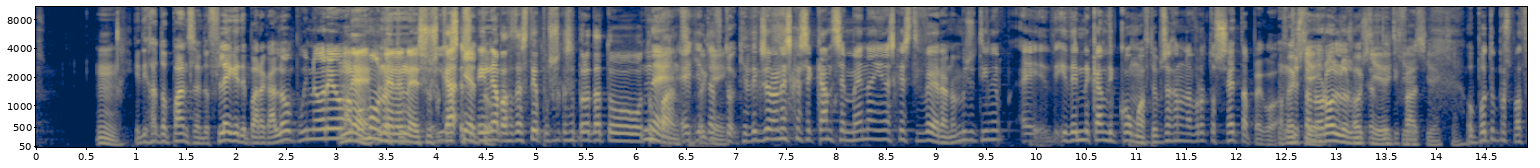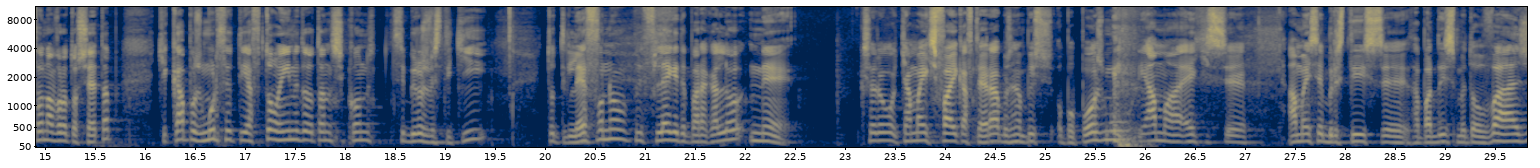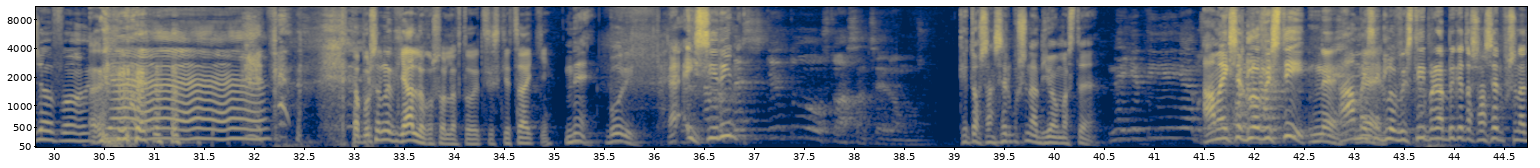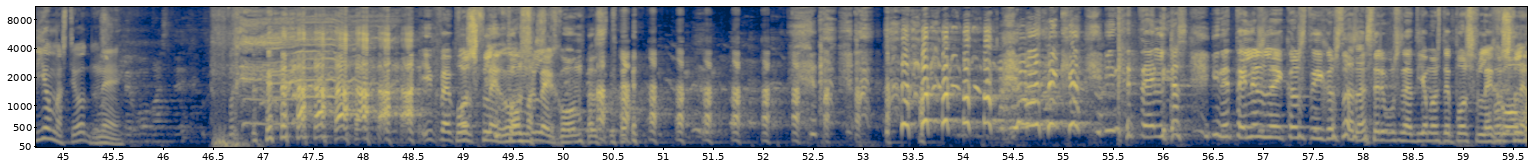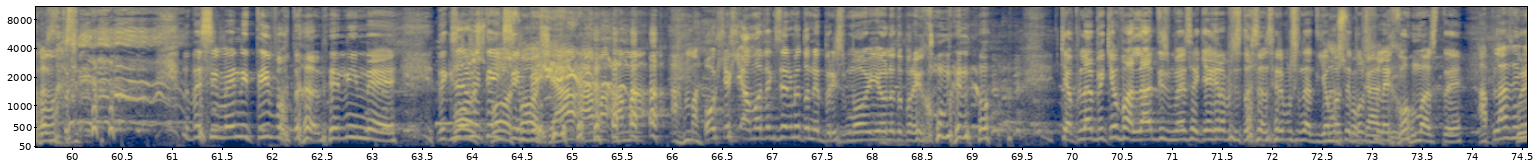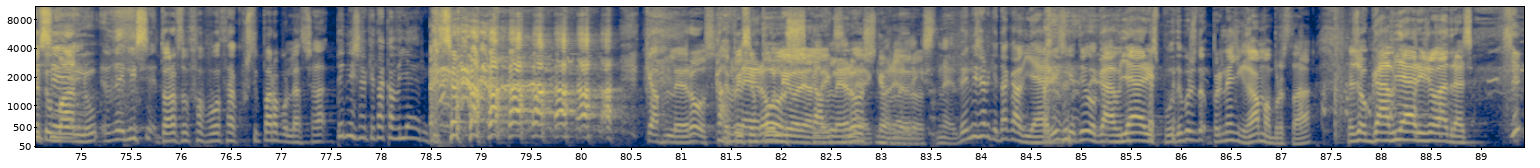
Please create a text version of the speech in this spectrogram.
Μμ. Γιατί είχα το punchline, το φλέγεται παρακαλώ, που είναι ωραίο Ναι, από μόνο ναι, ναι, του. ναι. Σου σκα- σκέτο. Είναι από αυτά τα αστεία που σου σκάσε πρώτα το, το ναι, punch. έχετε Οκ. αυτό. Και δεν ξέρω αν έσκασε καν σε μένα ή αν έσκασε στη Βέρα. Νομίζω ότι είναι, ε, δεν είναι καν δικό μου αυτό. Έψαχνα να βρω το setup εγώ. Αυτό Οκ. ήταν ο ρόλος μου σε Οκ, αυτή οκ, τη φάση. OK, OK. Οπότε προσπαθώ να βρω το setup και κάπως μου ήρθε ότι αυτό είναι το όταν σηκώνεις στην πυροσβεστική το τηλέφωνο, φλέγεται παρακαλώ. Ναι, ξέρω εγώ, και άμα έχεις φάει καυτερά, μπορείς να πεις ο ποπός μου, ή άμα έχεις. Ε, άμα είσαι εμπριστής, θα απαντήσεις με το βάζω φωτιά. Θα μπορούσε να είναι διάλογος όλο αυτό, έτσι, σκετσάκι. ναι, μπορεί. Ε, η Σιρήν. Και το στο ασαντσέρ όμως. Και το σανσέρ που συναντιόμαστε; Ναι, γιατί... Άμα έχει εγκλωβιστεί. Ναι, Άμα ναι. έχει εγκλωβιστεί, πρέπει να μπει και το σανσέρ που συναντιόμαστε, όντως. Ναι. Λεγόμαστε. Είπε Πώς φλεγόμαστε. Πώς φλεγόμαστε. είναι τέλειος, είναι τέλειος λογικός στίχος στο ασανσέρ που συναντιόμαστε πώς φλεγόμαστε. Φλεγόμαστε. δεν σημαίνει τίποτα. Δεν είναι. Δεν ξέρουμε τι έχει συμβεί. Όχι, α- άμα, άμα, άμα, όχι, όχι, άμα δεν ξέρουμε τον εμπρισμό ή όλο το προηγούμενο. και απλά μπήκε ο Βαλάντης μέσα και έγραψε στο ασανσέρ που συναντιόμαστε Να σου πώς πω κάτι. φλεγόμαστε. Απλά που δεν είναι είσαι, του Μάνου. δεν είσαι. Τώρα αυτό που θα πω θα ακουστεί πάρα πολύ λάθος, αλλά δεν είσαι αρκετά καβλιάρης. Καβλερός. Καβλερός. Πολύ ωραία λέξη, Καβλερός. ναι, καβλερός. Ναι, δεν είσαι αρκετά καβλιάρης, γιατί ο καβλιάρης που δεν μπορεί. Πρέπει να έχει γάμα μπροστά. Λες, ο καβλιάρης ο άντρας.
